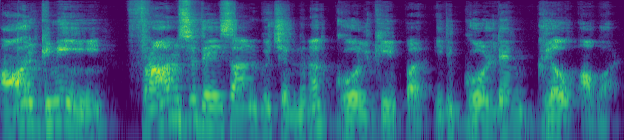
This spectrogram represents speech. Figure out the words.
ఆర్గ్ని ఫ్రాన్స్ దేశానికి చెందిన గోల్ కీపర్ ఇది గోల్డెన్ గ్లవ్ అవార్డ్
